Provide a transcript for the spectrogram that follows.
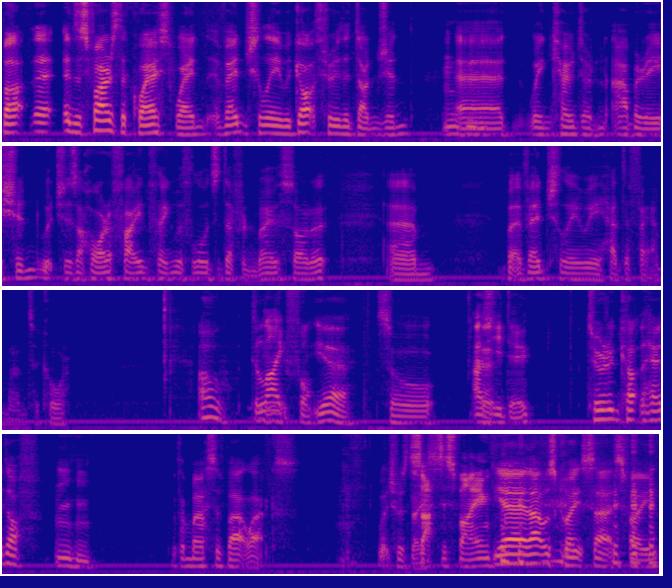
But and as far as the quest went, eventually we got through the dungeon. Mhm. Uh, we encountered an aberration, which is a horrifying thing with loads of different mouths on it. Um, but eventually we had to fight a manticore. oh, delightful. Yeah. So As uh, you do. Turin cut the head off hmm with a massive battle axe, which was nice. Satisfying. yeah, that was quite satisfying.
